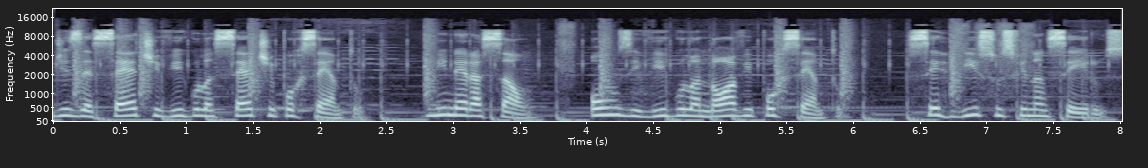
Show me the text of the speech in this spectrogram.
17,7%. Mineração. 11,9%. Serviços financeiros.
